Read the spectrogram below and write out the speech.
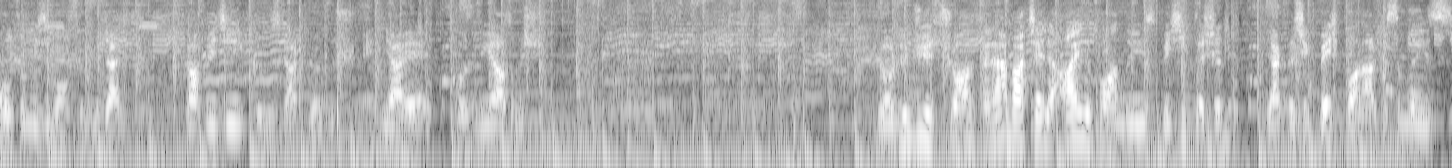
olsun bizim olsun. Güzel. Kahveci kırmızı kart görmüş. Endiaye golünü yazmış. Dördüncüyüz şu an. Fenerbahçe ile aynı puandayız. Beşiktaş'ın yaklaşık 5 puan arkasındayız.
